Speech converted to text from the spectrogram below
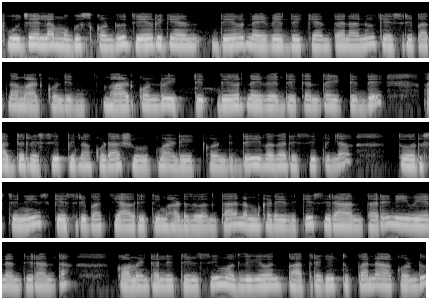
ಪೂಜೆ ಎಲ್ಲ ಮುಗಿಸ್ಕೊಂಡು ದೇವರಿಗೆ ದೇವ್ರ ನೈವೇದ್ಯಕ್ಕೆ ಅಂತ ನಾನು ಕೇಸರಿ ಭಾತ್ನ ಮಾಡ್ಕೊಂಡಿದ್ದು ಮಾಡಿಕೊಂಡು ಇಟ್ಟಿ, ದೇವ್ರ ನೈವೇದ್ಯಕ್ಕೆ ಅಂತ ಇಟ್ಟಿದ್ದೆ. ಅದ್ರ ರೆಸಿಪಿನ ಕೂಡ ಶೂಟ್ ಮಾಡಿ ಇಟ್ಕೊಂಡಿದ್ದೆ. ಇವಾಗ ರೆಸಿಪಿನ ತೋರಿಸ್ತೀನಿ. ಕೇಸರಿ ಭಾತ್ ಯಾವ ರೀತಿ ಮಾಡೋದು ಅಂತ. ನಮ್ಮ ಕಡೆ ಇದಕ್ಕೆ ಸಿರಾ ಅಂತಾರೆ. ನೀವು ಏನಂತೀರಾ ಅಂತ ಕಾಮೆಂಟಲ್ಲಿ ತಿಳಿಸಿ. ಮೊದಲಿಗೆ ಒಂದು ಪಾತ್ರೆಗೆ ತುಪ್ಪನ ಹಾಕ್ಕೊಂಡು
